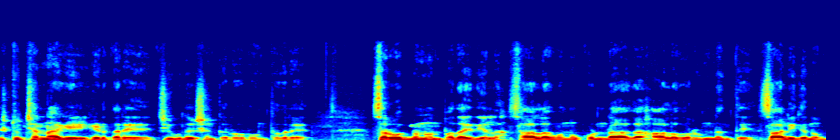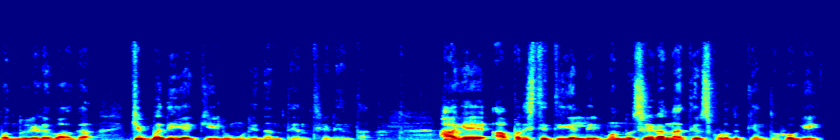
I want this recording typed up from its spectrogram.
ಎಷ್ಟು ಚೆನ್ನಾಗಿ ಹೇಳ್ತಾರೆ ಚಿ ಉದಯಶಂಕರ್ ಅವರು ಅಂತಂದರೆ, ಸರ್ವಜ್ಞನ ಒಂದು ಪದ ಇದೆಯಲ್ಲ, ಸಾಲವನ್ನು ಕೊಂಡಾಗ ಹಾಲವರುಂಡಂತೆ ಸಾಲಿಗನು ಬಂದು ಎಳೆವಾಗ ಕಿಬ್ಬದಿಯ ಕೀಲು ಮುರಿದಂತೆ ಅಂತ ಹೇಳಿ ಅಂತ. ಹಾಗೆ ಆ ಪರಿಸ್ಥಿತಿಯಲ್ಲಿ ಒಂದು ಸೇಡನ್ನು ತೀರಿಸ್ಕೊಳ್ಳೋದಕ್ಕೆ ಅಂತ ಹೋಗಿ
